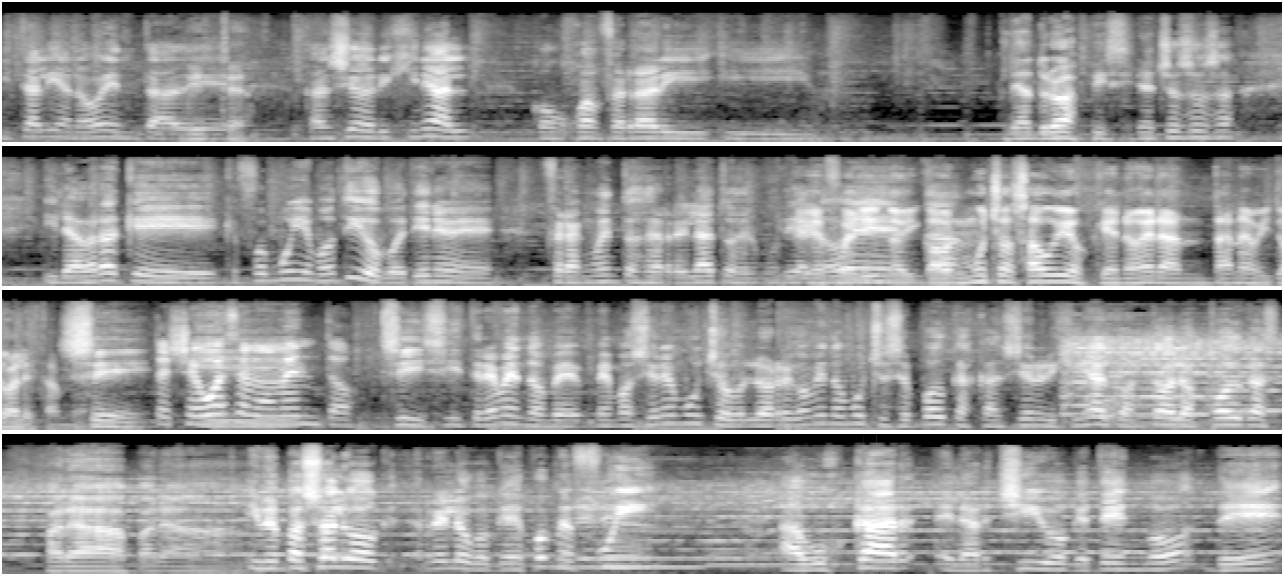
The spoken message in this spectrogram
Italia 90 de ¿Viste? canción original, con Juan Ferrari y Leandro Aspis y Nacho Sosa. Y la verdad que, que fue muy emotivo porque tiene fragmentos de relatos del Mundial Que fue lindo y 90. con muchos audios que no eran tan habituales también. Sí. Te llegó y- ese momento. Sí, sí, tremendo. Me, me emocioné mucho. Lo recomiendo mucho ese podcast, Canción Original, con todos los podcasts. Para, para. Y me pasó algo re loco, que después me fui a buscar el archivo que tengo de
